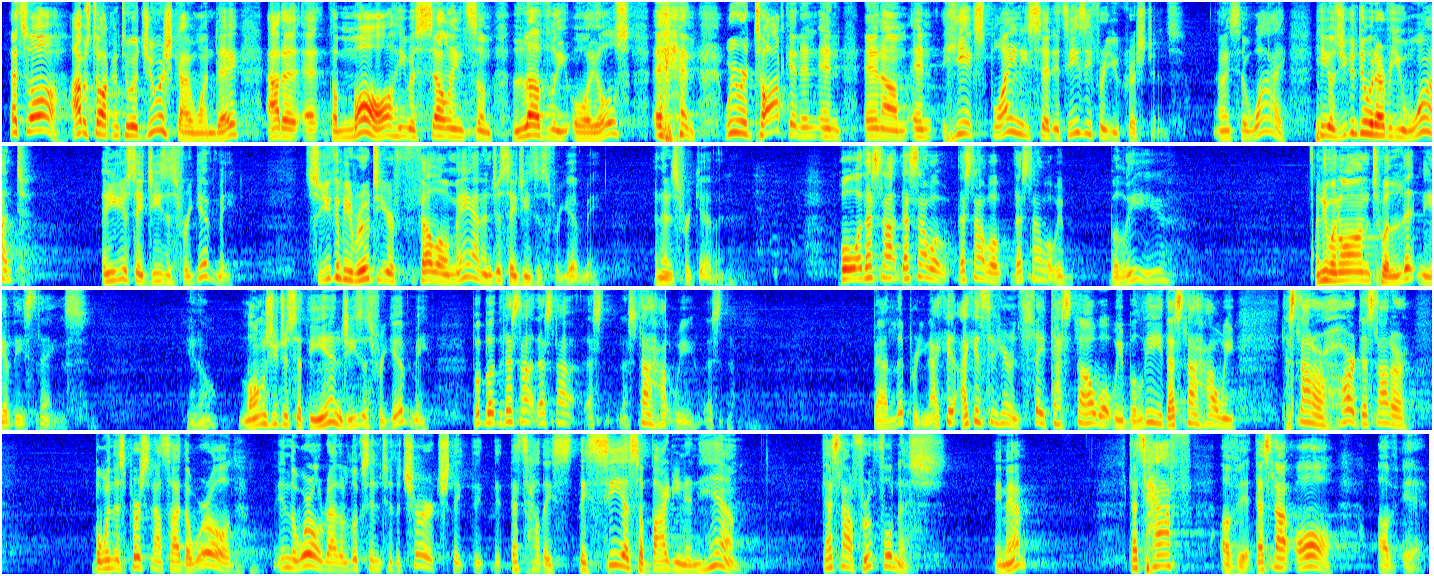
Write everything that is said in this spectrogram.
That's all. I was talking to a Jewish guy one day out at, the mall. He was selling some lovely oils. And we were talking, and, and, and, um, and he explained, he said, It's easy for you Christians. And I said, Why? He goes, You can do whatever you want, and you just say, Jesus, forgive me. So you can be rude to your fellow man and just say, Jesus, forgive me. And then it's forgiven. Well, that's not, that's not, what, that's not, what, that's not what we believe. And he went on to a litany of these things. You know, as long as you just at the end, Jesus, forgive me. But, but that's not, that's not, that's, that's not how we, that's bad lip reading. I can, I can sit here and say, that's not what we believe. That's not how we, that's not our heart. That's not our, but when this person outside the world in the world rather looks into the church, they, they, that's how they, they see us abiding in Him. That's not fruitfulness. Amen? That's half of it. That's not all of it.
